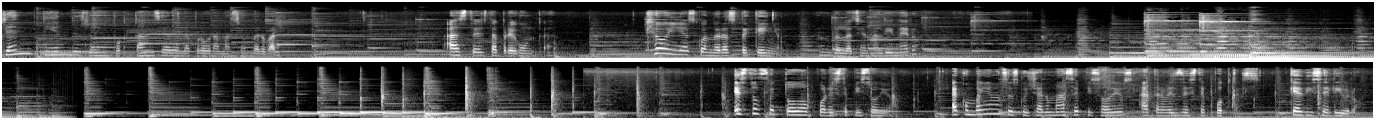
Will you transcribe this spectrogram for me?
ya entiendes la importancia de la programación verbal. Hazte esta pregunta. ¿Qué oías cuando eras pequeño en relación al dinero? Esto fue todo por este episodio. Acompáñanos a escuchar más episodios a través de este podcast. ¿Qué dice el libro?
